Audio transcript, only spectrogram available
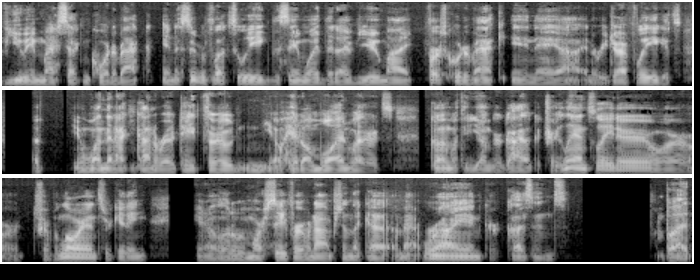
viewing my second quarterback in a superflex league the same way that I view my first quarterback in a uh, in a redraft league. It's a you know one that I can kind of rotate through and you know hit on one, whether it's going with a younger guy like a Trey Lance later or, or Trevor Lawrence, or getting you know a little bit more safer of an option like a, a Matt Ryan, Kirk Cousins. But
